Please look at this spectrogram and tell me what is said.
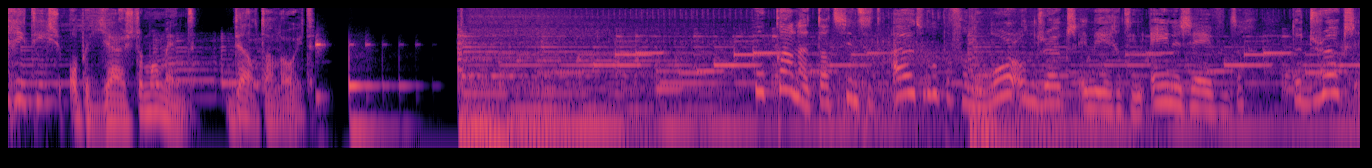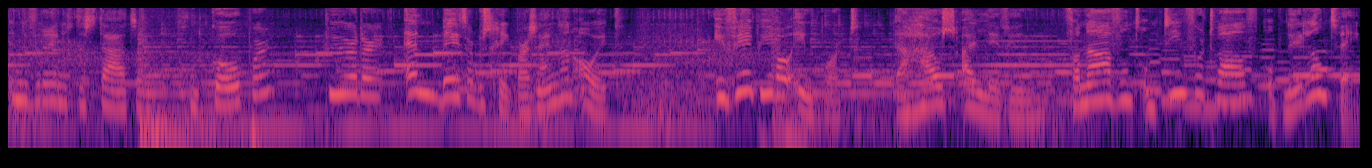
Kritisch op het juiste moment. Deltaloid. Hoe kan het dat sinds het uitroepen van de War on Drugs in 1971... de drugs in de Verenigde Staten goedkoper, puurder en beter beschikbaar zijn dan ooit? In VPRO Import, The House I Live In. Vanavond om tien voor twaalf op Nederland 2.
